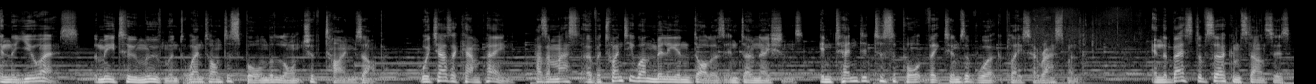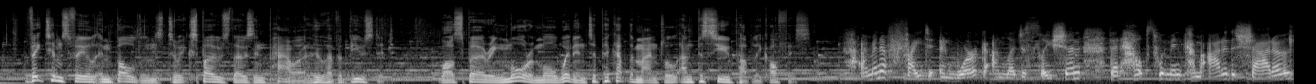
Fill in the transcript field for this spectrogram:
In the US, the Me Too movement went on to spawn the launch of Time's Up, which as a campaign has amassed over $21 million in donations intended to support victims of workplace harassment. In the best of circumstances, victims feel emboldened to expose those in power who have abused it, while spurring more and more women to pick up the mantle and pursue public office. I'm going to fight and work on legislation that helps women come out of the shadows.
